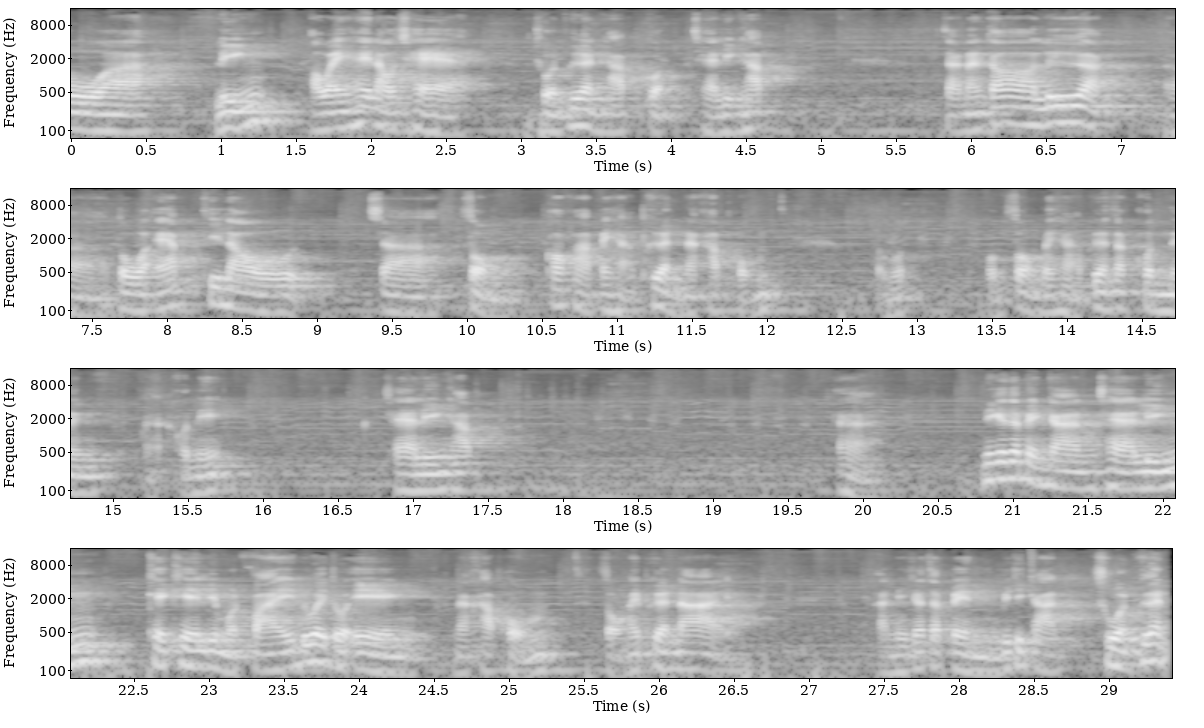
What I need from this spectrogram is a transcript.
ตัวลิงก์เอาไว้ให้เราแชร์ชวนเพื่อนครับ กดแชร์ลิงก์ครับ จากนั้นก็เลือกอตัวแอปที่เราจะส่งข้อความไปหาเพื่อนนะครับผมสมมติผมส่งไปหาเพื่อนสักคนหนึ่งคนนี้ แชร์ลิงก์ครับนี่ก็จะเป็นการแชร์ลิงก์ KK Remote Fight ด้วยตัวเองนะครับผมส่งให้เพื่อนได้ อันนี้ก็จะเป็นวิธีการชวนเพื่อน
